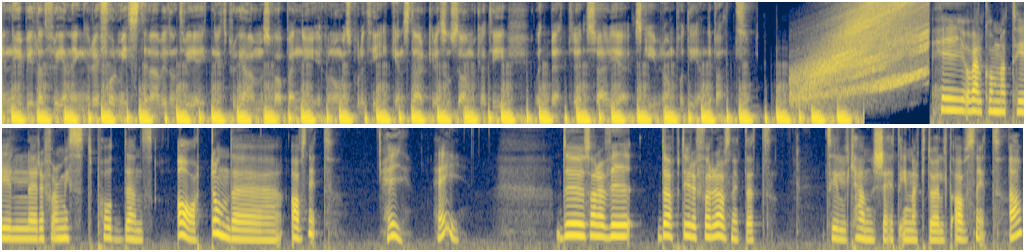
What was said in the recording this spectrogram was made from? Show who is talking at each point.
Speaker 1: I en nybildad förening, Reformisterna, vill de tre i ett nytt program skapa en ny ekonomisk politik, en starkare socialdemokrati och ett bättre Sverige, skriver de på DN Debatt.
Speaker 2: Hej och välkomna till Reformistpoddens artonde avsnitt.
Speaker 3: Hej.
Speaker 2: Hej! Du Sara, vi döpte ju det förra avsnittet till kanske ett inaktuellt avsnitt.
Speaker 3: Ja.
